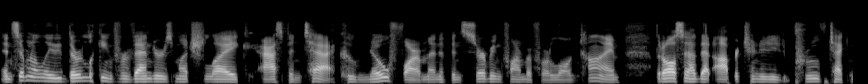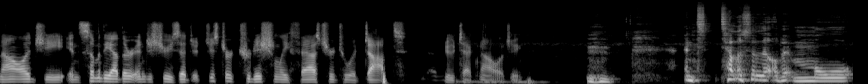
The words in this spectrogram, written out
And similarly, they're looking for vendors much like Aspen Tech, who know pharma and have been serving pharma for a long time, but also have that opportunity to prove technology in some of the other industries that just are traditionally faster to adopt new technology. Mm-hmm. And tell us a little bit more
